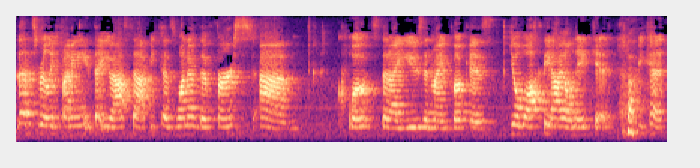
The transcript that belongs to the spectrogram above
That's really funny that you asked that because one of the first um, quotes that i use in my book is you'll walk the aisle naked because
